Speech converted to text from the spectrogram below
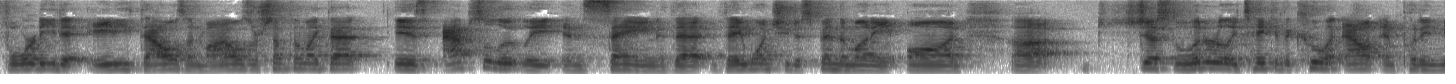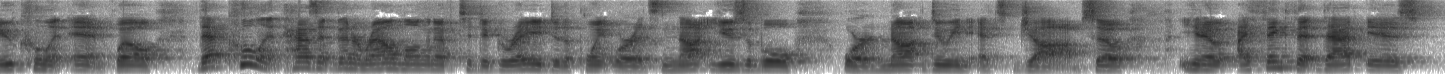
40 to 80,000 miles or something like that is absolutely insane that they want you to spend the money on uh, just literally taking the coolant out and putting new coolant in. Well, that coolant hasn't been around long enough to degrade to the point where it's not usable or not doing its job. So, you know, I think that that is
